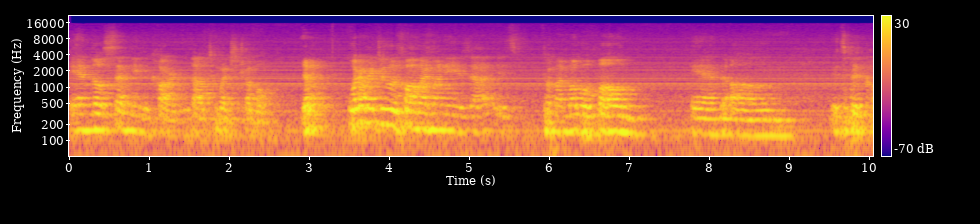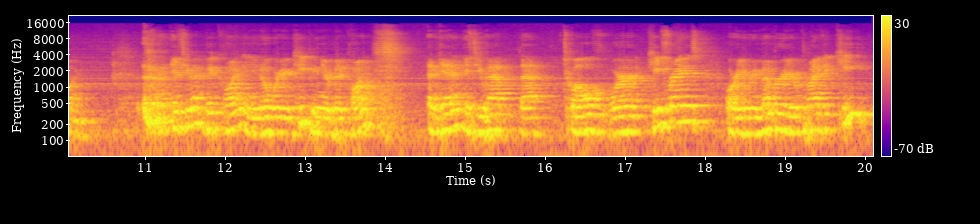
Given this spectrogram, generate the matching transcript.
and they'll send me the card without too much trouble. Yep. What do I do if all my money is uh, is from my mobile phone and um, it's Bitcoin? if you have Bitcoin and you know where you're keeping your Bitcoin, again, if you have that 12 word key phrase or you remember your private key,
